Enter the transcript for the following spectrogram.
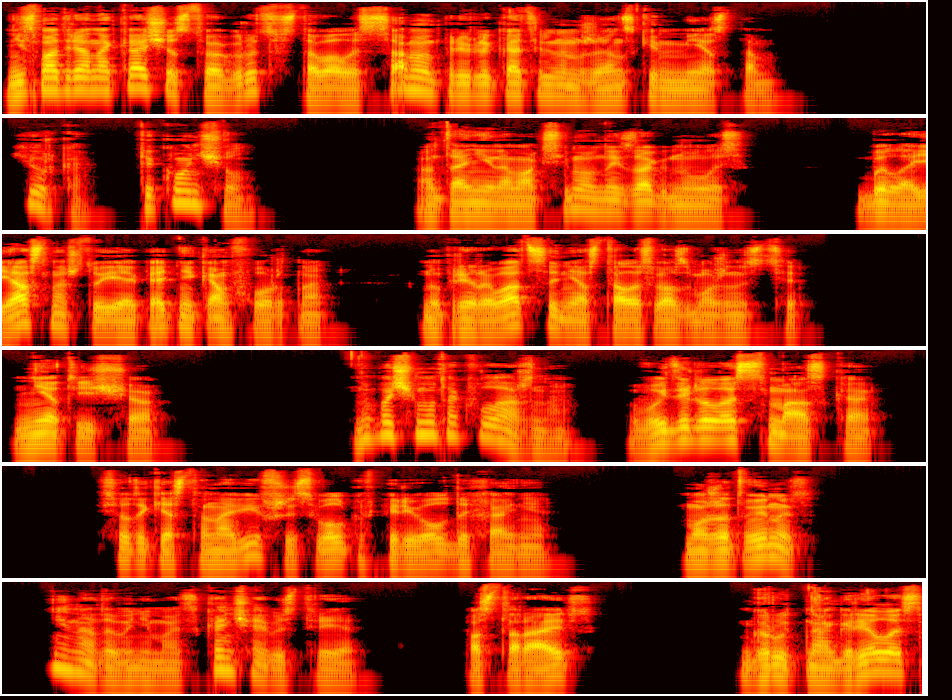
Несмотря на качество, грудь оставалась самым привлекательным женским местом. «Юрка, ты кончил?» Антонина Максимовна изогнулась. Было ясно, что ей опять некомфортно, но прерываться не осталось возможности. Нет еще. Ну почему так влажно? Выделилась смазка. Все-таки остановившись, Волков перевел дыхание. Может вынуть? Не надо вынимать, кончай быстрее. Постараюсь. Грудь нагрелась,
